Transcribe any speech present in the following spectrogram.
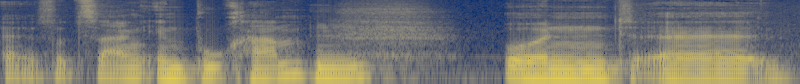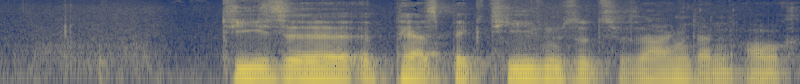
äh, sozusagen im Buch haben. Mhm. Und äh, diese Perspektiven sozusagen dann auch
